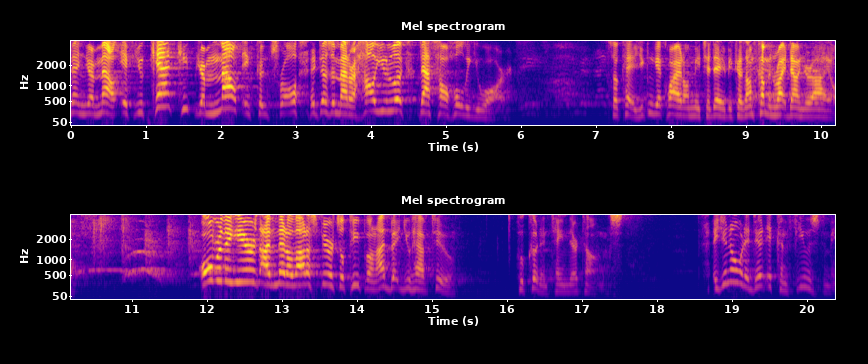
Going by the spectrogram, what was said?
than your mouth. If you can't keep your mouth in control, it doesn't matter how you look, that's how holy you are. It's okay. You can get quiet on me today because I'm coming right down your aisle. Over the years, I've met a lot of spiritual people, and I bet you have too, who couldn't tame their tongues. And you know what it did? It confused me.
